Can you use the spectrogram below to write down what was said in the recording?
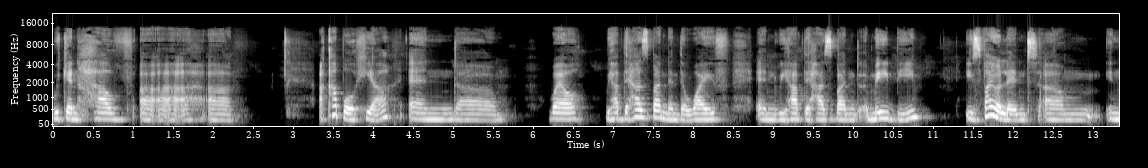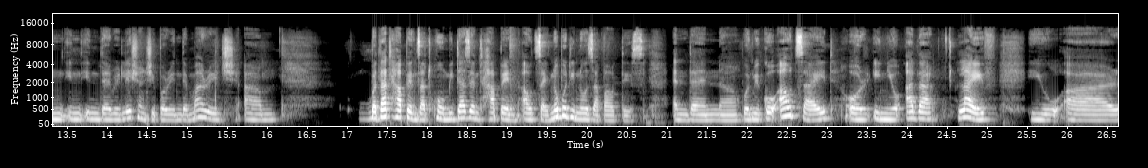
we can have a, a, a, a couple here, and um, well, we have the husband and the wife, and we have the husband maybe is violent um, in, in in the relationship or in the marriage. Um, but that happens at home. It doesn't happen outside. Nobody knows about this. And then uh, when we go outside or in your other life you are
